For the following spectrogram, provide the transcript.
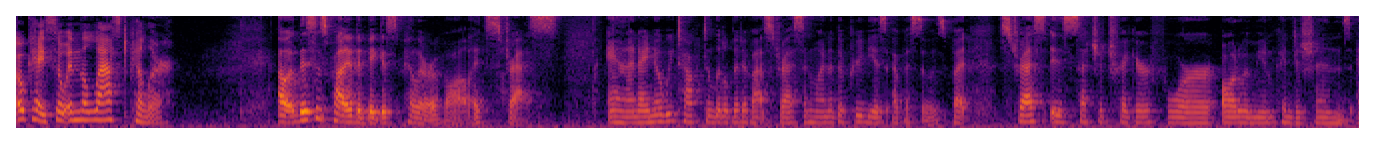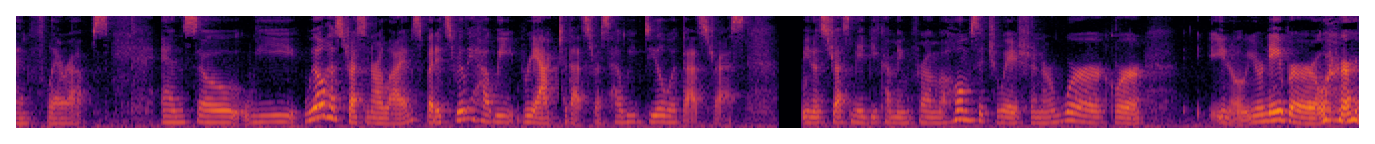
Okay, so in the last pillar. Oh, this is probably the biggest pillar of all. It's stress. And I know we talked a little bit about stress in one of the previous episodes, but stress is such a trigger for autoimmune conditions and flare ups. And so we we all have stress in our lives, but it's really how we react to that stress, how we deal with that stress. You know, stress may be coming from a home situation or work or you know your neighbor or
